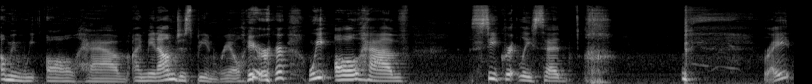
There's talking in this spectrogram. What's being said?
I mean, we all have. I mean, I'm just being real here. We all have secretly said, right?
